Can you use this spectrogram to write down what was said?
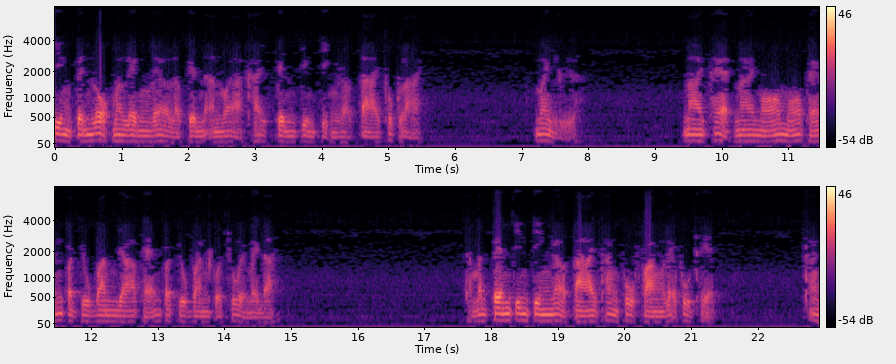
ยิ่งเป็นโรคมะเร็งแล้วเราเป็นอันว่าใครเป็นจริง ๆ เราตายทุกราย ไม่เหลือ นายแพทย์นายหมอหมอแผนปัจจุบันยาแผนปัจจุบันก็ช่วยไม่ได้ถ้ามันเป็นจริง ๆ แล้วตายทั้งผู้ฟังและผู้เทศ ทั้ง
